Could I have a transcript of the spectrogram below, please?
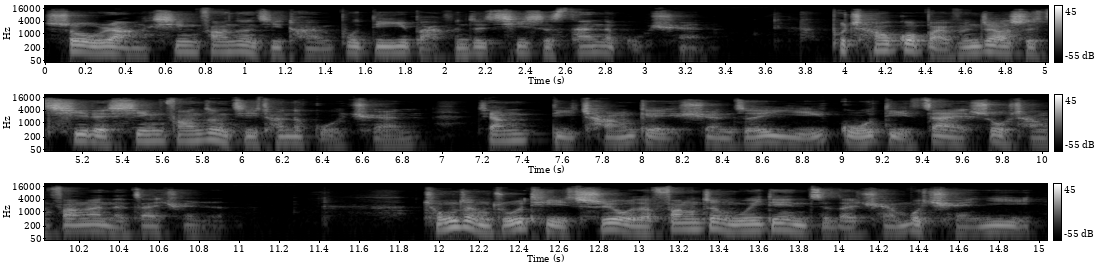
受让新方正集团不低于百分之七十三的股权，不超过百分之二十七的新方正集团的股权将抵偿给选择以股抵债受偿方案的债权人。重整主体持有的方正微电子的全部权益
